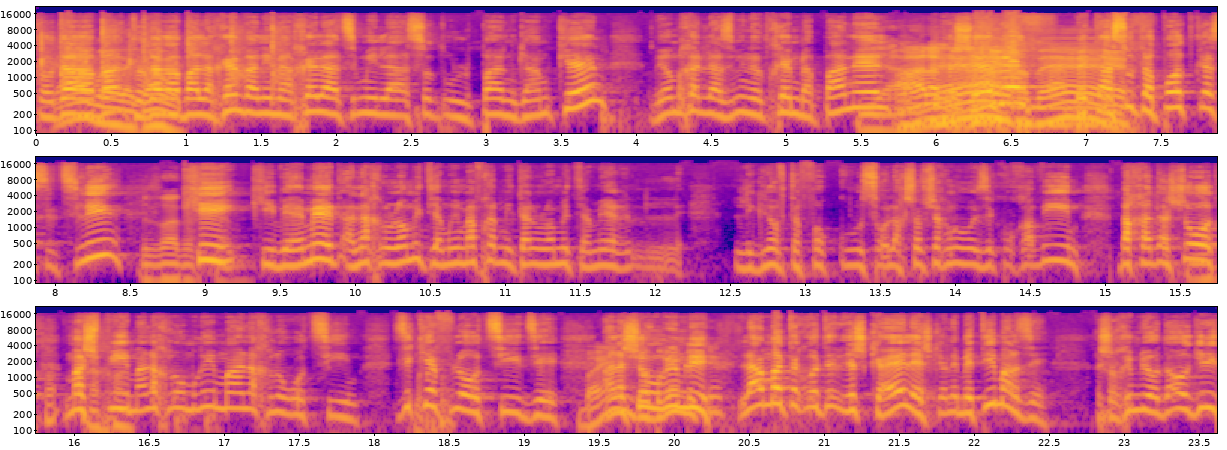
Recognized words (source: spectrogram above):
תודה רבה. תודה רבה לכם, ואני מאחל לעצמי לעשות אולפן גם כן, ויום אחד להזמין אתכם לפאנל, לשבת. ותעשו את הפודקאסט אצלי, כי, כי באמת, אנחנו לא מתיימרים, אף אחד מאיתנו לא מתיימר לגנוב את הפוקוס, או לחשוב שאנחנו איזה כוכבים בחדשות, משפיעים, אנחנו אומרים מה אנחנו רוצים, זה כיף להוציא את זה. אנשים אומרים לי. למה אתה כותב, יש כאלה, יש כאלה מתים על זה. שולחים לי הודעות, גילי,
